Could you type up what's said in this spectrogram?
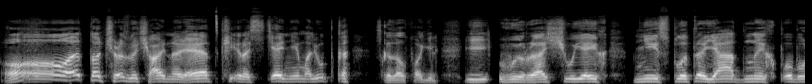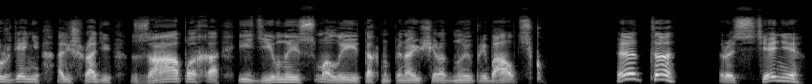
О, это чрезвычайно редкие растения, малютка, — сказал Фогель, — и выращиваю я их не из плотоядных побуждений, а лишь ради запаха и дивной смолы, так напоминающей родную Прибалтику. Это растение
